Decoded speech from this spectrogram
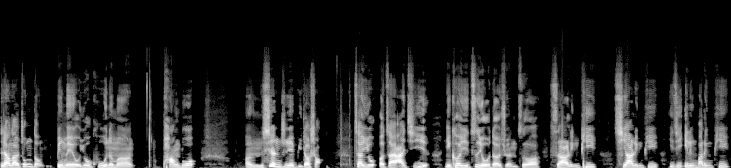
量大中等，并没有优酷那么庞多。嗯，限制也比较少，在优呃在爱奇艺。你可以自由的选择 420P、720P 以及 1080P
